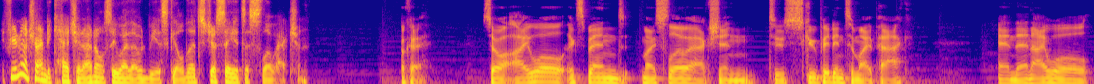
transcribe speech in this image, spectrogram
If you're not trying to catch it, I don't see why that would be a skill. Let's just say it's a slow action. Okay. So I will expend my slow action to scoop it into my pack, and then I will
